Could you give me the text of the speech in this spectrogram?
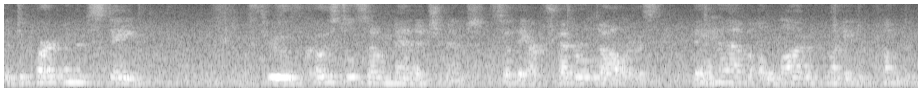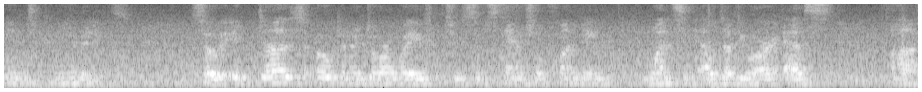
the Department of State, through coastal zone management, so they are federal dollars, they have a lot of money to pump into communities. So it does open a doorway to substantial funding once an LWRS um,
